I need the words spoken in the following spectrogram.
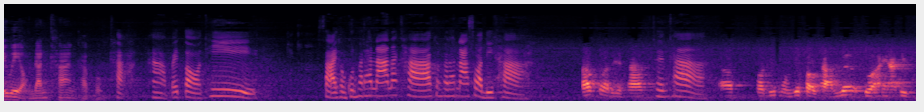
ด์เวย์ออกด้านข้างครับผมค่ะอ่าไปต่อที่สายของคุณพัฒนานะคะ คุณพัฒนาสวัสดีค่ะ ครับ สวัสดีครับ เชิญค่ะครับตอนนี้ผมจะสอบถามเรื่องตัว IRPC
